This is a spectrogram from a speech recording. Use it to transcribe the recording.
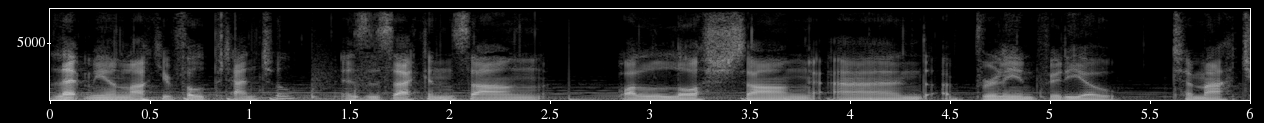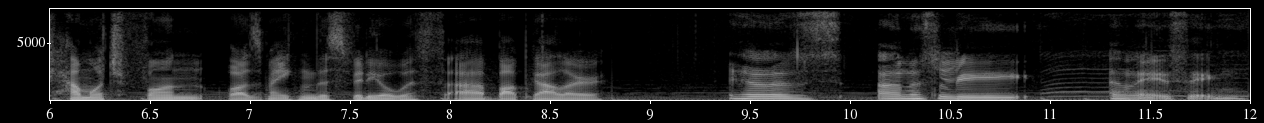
Let Me Unlock Your Full Potential is the second song. What a lush song and a brilliant video to match. How much fun was making this video with uh, Bob Galler? It was honestly amazing.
